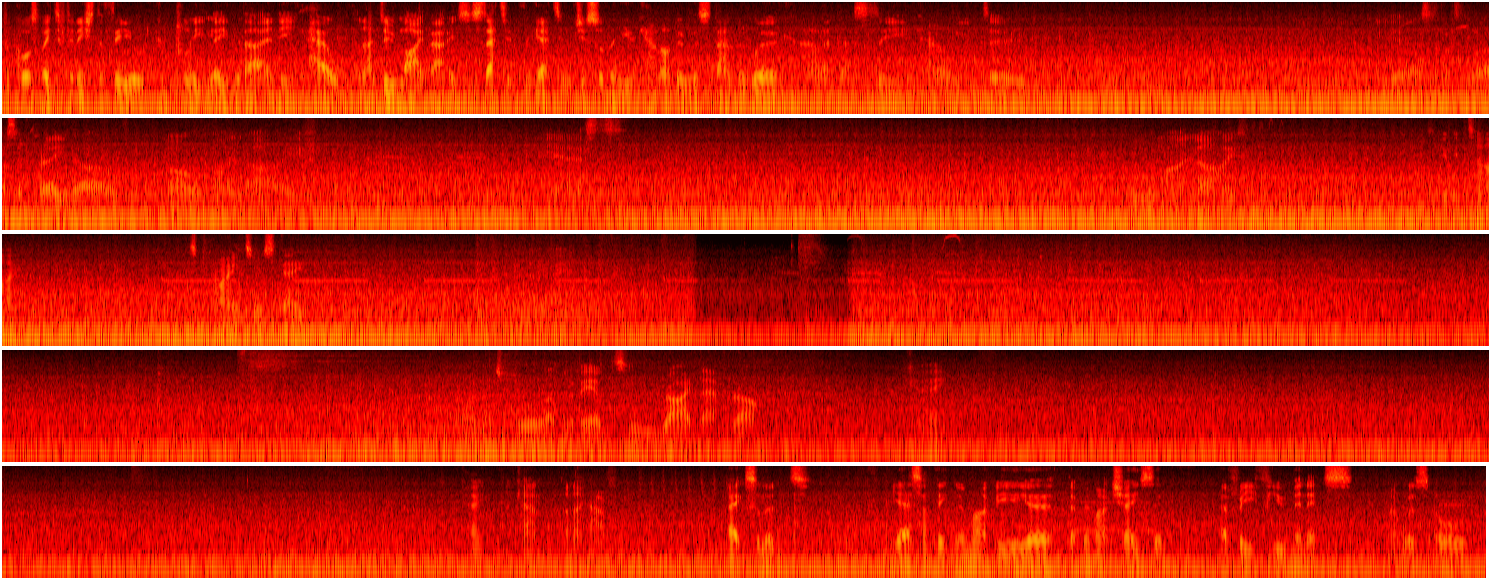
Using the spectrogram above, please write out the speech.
for Courseplay to finish the field completely without any help, and I do like that. It's a set it, forget it, which is something you cannot do with standard work. Now then, let's see how you do. Yes, that's what I was afraid of. Oh my to escape. I'm not sure I'm going to be able to ride that wrong. Okay, Okay, I can, and I have. Excellent. Yes, I think we might be uh, that we might chase him every few minutes. That was all.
